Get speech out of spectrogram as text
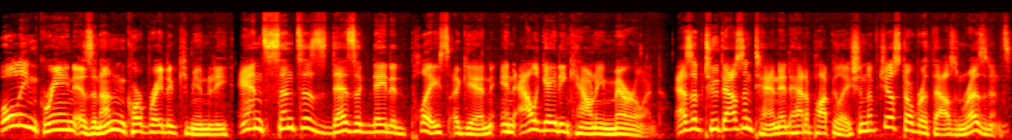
Bowling Green is an unincorporated community and census designated place again in Allegany County, Maryland. As of 2010, it had a population of just over a thousand residents.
